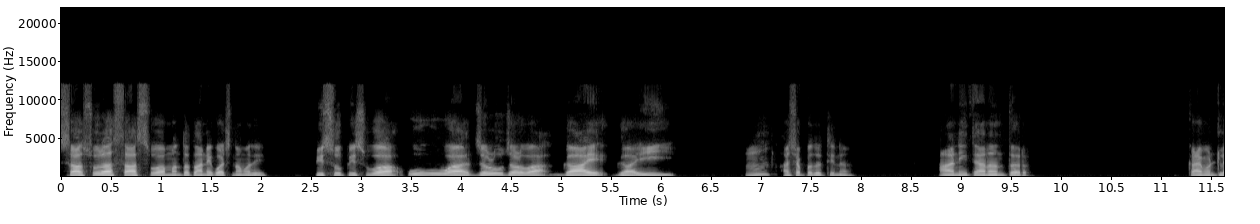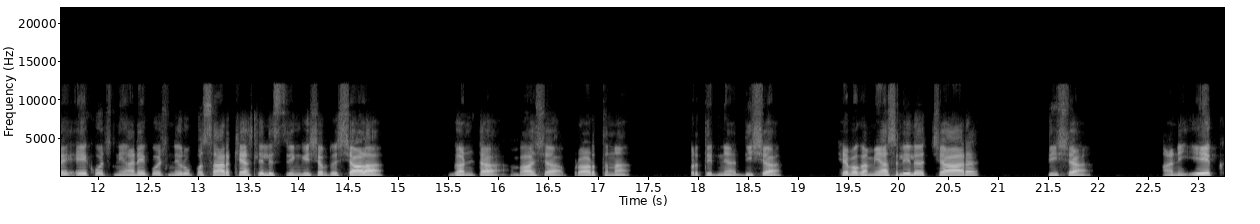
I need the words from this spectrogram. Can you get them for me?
सासूला सासवा म्हणतात अनेक वचनामध्ये. पिसू पिसवा उवा जळू जळवा गाय गाई हम्म अशा पद्धतीनं. आणि त्यानंतर काय म्हटलंय एक वचनी अनेक वचनी रूप सारखे असलेले स्त्रिंगी शब्द शाळा घंटा भाषा प्रार्थना प्रतिज्ञा दिशा. हे बघा मी असं लिहिलं चार दिशा आणि एक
